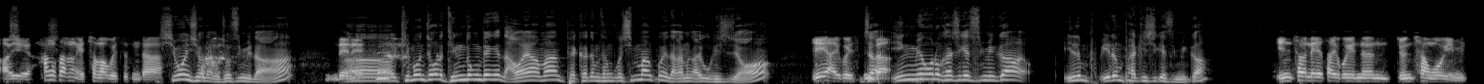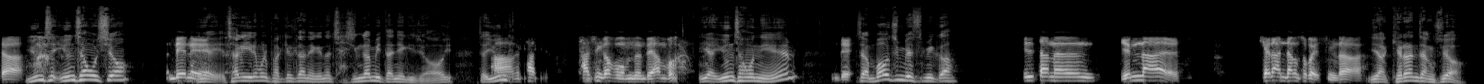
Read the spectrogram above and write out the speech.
아, 예, 항상 애청하고 있습니다. 시원시원하고 좋습니다. 네네. 아, 기본적으로 딩동댕에 나와야만 백화점 상품 10만 권이 나가는 거 알고 계시죠? 예, 알고 있습니다. 자, 익명으로 가시겠습니까? 이름 이름 밝히시겠습니까? 인천에 살고 있는 윤창호입니다. 윤 윤창호 씨요? 네네. 예, 자기 이름을 밝힐다는 얘기는 자신감이 있다는 얘기죠. 자, 윤 아, 자, 자신감 없는데 한번. 예, 윤창호 님. 네. 자, 뭐 준비했습니까? 일단은 옛날 계란 장수가 있습니다. 야, 계란 장수요.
